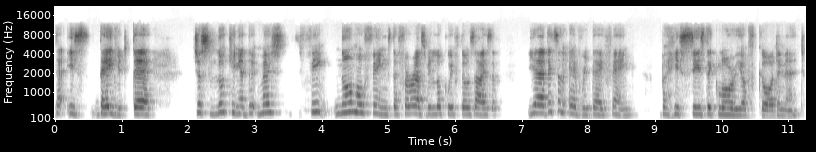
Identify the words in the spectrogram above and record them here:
that is David there, just looking at the most thing, normal things that for us we look with those eyes of, yeah, that's an everyday thing, but he sees the glory of God in it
